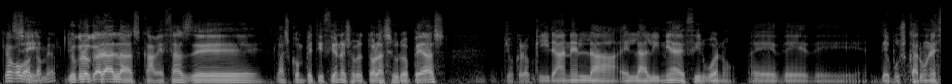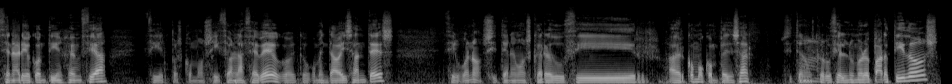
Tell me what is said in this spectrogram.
que algo va a cambiar. Yo creo que ahora las cabezas de las competiciones, sobre todo las europeas, yo creo que irán en la, en la línea de decir, bueno, eh, de, de, buscar un escenario de contingencia, decir, pues como se hizo en la CB, que comentabais antes, decir, bueno, si tenemos que reducir, a ver cómo compensar, si tenemos que mm. reducir el número de partidos,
